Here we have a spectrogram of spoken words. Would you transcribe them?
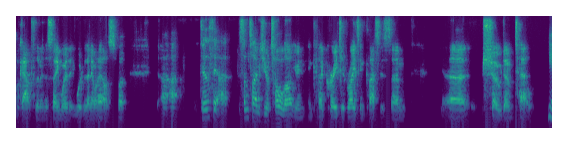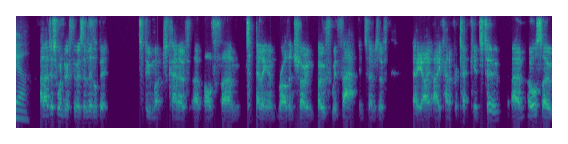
look out for them in the same way that you would with anyone else. But uh, the other thing, uh, sometimes you're told, aren't you, in, in kind of creative writing classes, um, uh, show don't tell. Yeah. And I just wonder if there was a little bit too much kind of uh, of um, telling and rather than showing, both with that in terms of, hey, I, I kind of protect kids too, um, and also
